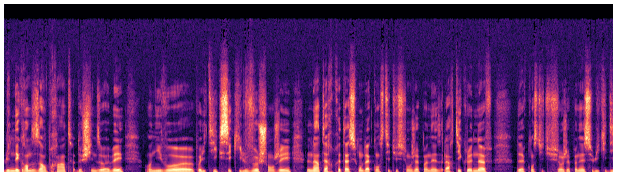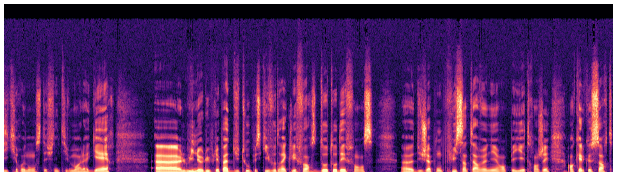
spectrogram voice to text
l'une des grandes empreintes de Shinzo Abe au niveau euh, politique, c'est qu'il veut changer l'interprétation de la constitution japonaise. L'article 9 de la constitution japonaise, celui qui dit qu'il renonce définitivement à la guerre, euh, lui ne lui plaît pas du tout parce qu'il voudrait que les forces d'autodéfense euh, du Japon puissent intervenir en pays étrangers, en quelque sorte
